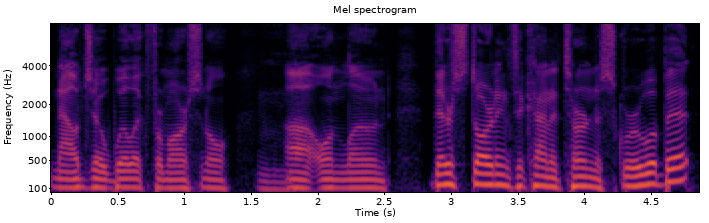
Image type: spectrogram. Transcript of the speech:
now Joe Willock from Arsenal uh, on loan, they're starting to kind of turn the screw a bit.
